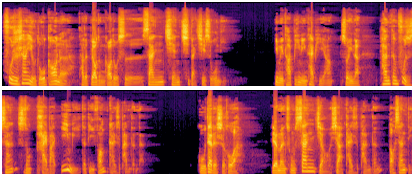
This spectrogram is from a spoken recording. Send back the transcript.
富士山有多高呢？它的标准高度是三千七百七十五米。因为它濒临太平洋，所以呢，攀登富士山是从海拔一米的地方开始攀登的。古代的时候啊，人们从山脚下开始攀登到山顶，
